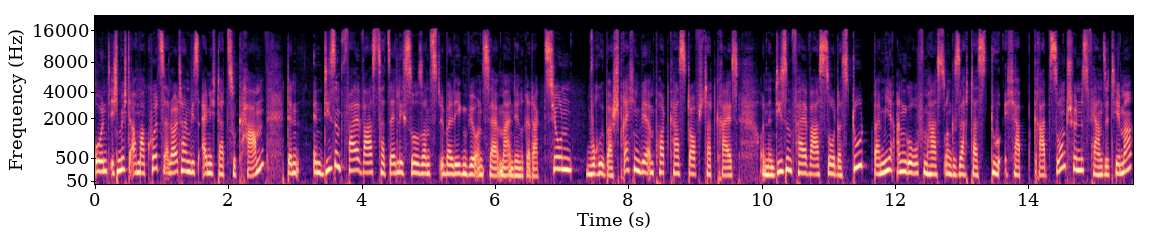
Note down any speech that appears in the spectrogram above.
Und ich möchte auch mal kurz erläutern, wie es eigentlich dazu kam. Denn in diesem Fall war es tatsächlich so, sonst überlegen wir uns ja immer in den Redaktionen, worüber sprechen wir im Podcast Dorf, Stadt, Kreis. Und in diesem Fall war es so, dass du bei mir angerufen hast und gesagt hast, du, ich habe gerade so ein schönes Fernsehthema,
